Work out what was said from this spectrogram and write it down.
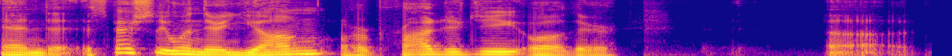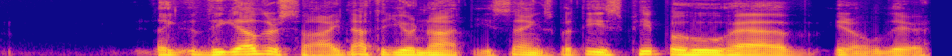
And uh, especially when they're young or a prodigy or they're uh, like the other side, not that you're not these things, but these people who have, you know, they're,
